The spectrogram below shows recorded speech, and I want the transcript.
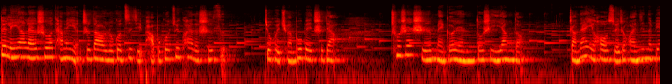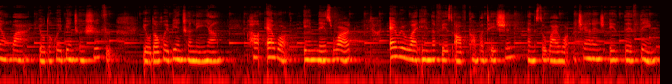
对羚羊来说，它们也知道，如果自己跑不过最快的狮子，就会全部被吃掉。出生时，每个人都是一样的。长大以后，随着环境的变化，有的会变成狮子，有的会变成羚羊。However, in this world, Everyone in the face of competition and survival challenge is the same。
